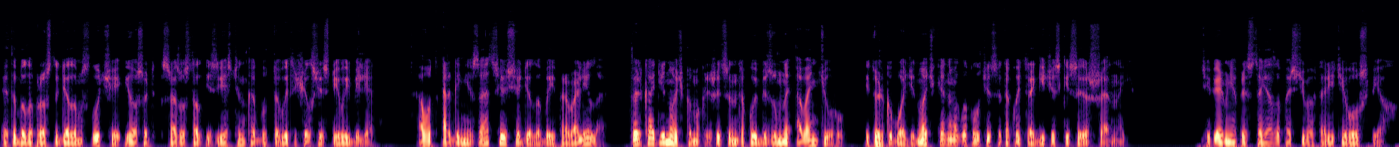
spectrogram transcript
Это было просто делом случая, и Освальд сразу стал известен, как будто вытащил счастливый билет. А вот организацию все дело бы и провалила. Только одиночка мог решиться на такую безумную авантюру, и только у одиночки она могла получиться такой трагически совершенной. Теперь мне предстояло почти повторить его успех.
